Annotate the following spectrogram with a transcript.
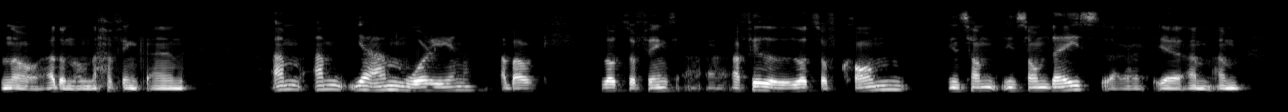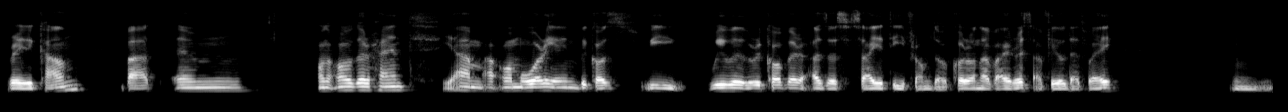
No, I don't know nothing, and I'm I'm yeah I'm worrying about lots of things. I, I feel lots of calm in some in some days. Uh, yeah, I'm I'm really calm. But um, on the other hand, yeah, I'm, I'm worrying because we we will recover as a society from the coronavirus. I feel that way. Mm,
